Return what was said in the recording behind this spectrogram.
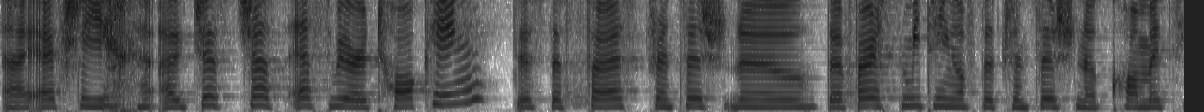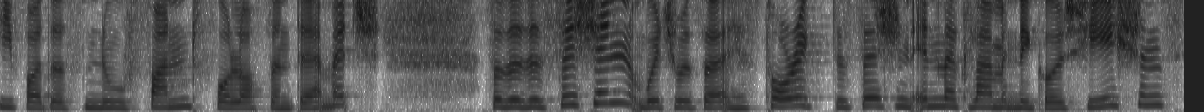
I actually just just as we are talking, this is the first transitional, the first meeting of the transitional committee for this new fund for loss and damage. So the decision, which was a historic decision in the climate negotiations,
